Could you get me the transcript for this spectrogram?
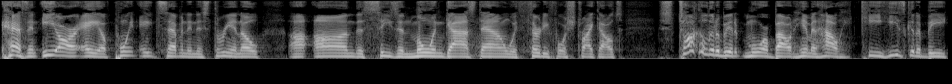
has an ERA of .87 and is 3 and 0 uh, on the season, mowing guys down with 34 strikeouts. Talk a little bit more about him and how key he's going to be.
